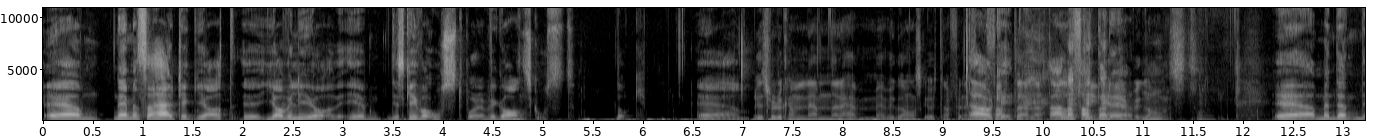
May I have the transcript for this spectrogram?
Ehm, nej men så här tänker jag att eh, jag vill ju, eh, det ska ju vara ost på den, vegansk ost Jag tror du kan lämna det här med veganska utanför. Ja, okej. fattar att Alla fattar det, är veganskt. eh, men den,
